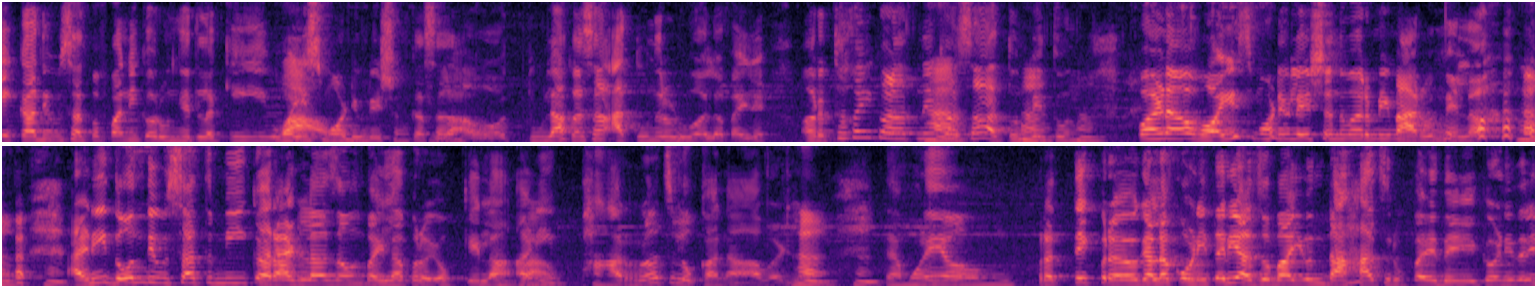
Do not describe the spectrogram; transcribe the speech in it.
एका दिवसात पप्पांनी करून घेतलं की. व्हॉइस मॉड्युलेशन कसं. हवं तुला कसं आतून रडू आलं पाहिजे अर्थ काही कळत नाही. कसं आतून हा, पण व्हॉइस मॉड्युलेशन वर मी मारून नेलं. आणि दोन दिवसात मी कराडला जाऊन पहिला प्रयोग केला. आणि फारच लोकांना आवडला. त्यामुळे प्रत्येक प्रयोगाला कोणीतरी आजोबा येऊन दहाच रुपये दे कोणीतरी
